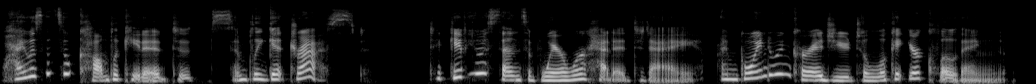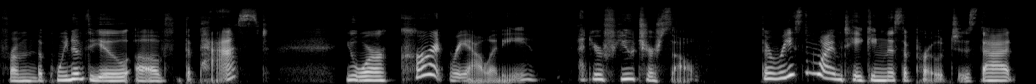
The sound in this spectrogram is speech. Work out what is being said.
Why was it so complicated to simply get dressed? To give you a sense of where we're headed today, I'm going to encourage you to look at your clothing from the point of view of the past, your current reality, and your future self. The reason why I'm taking this approach is that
